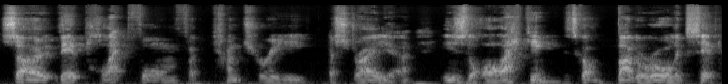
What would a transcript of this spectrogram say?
So their platform for country Australia is lacking. It's got bugger all, except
